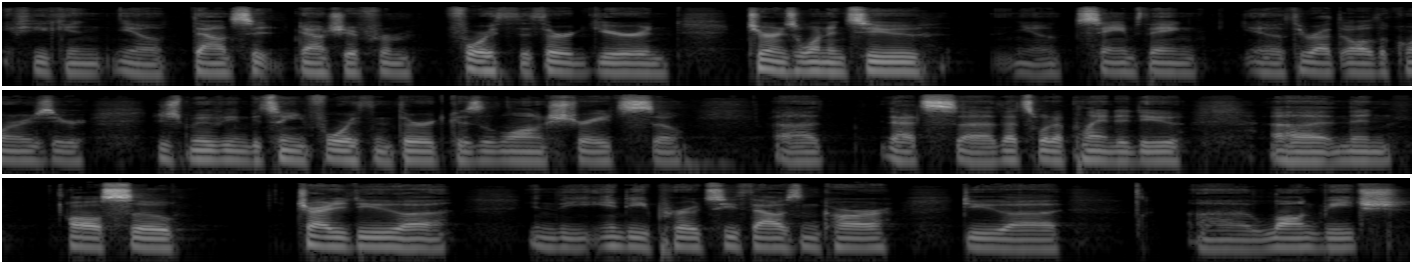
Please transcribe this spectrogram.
if you can, you know, down downshift from fourth to third gear and turns one and two, you know, same thing. You know, throughout all the corners, you're just moving between fourth and third because of the long straights. So uh, that's uh, that's what I plan to do, and then also try to do in the Indy Pro 2000 car. Do uh, uh, Long Beach.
